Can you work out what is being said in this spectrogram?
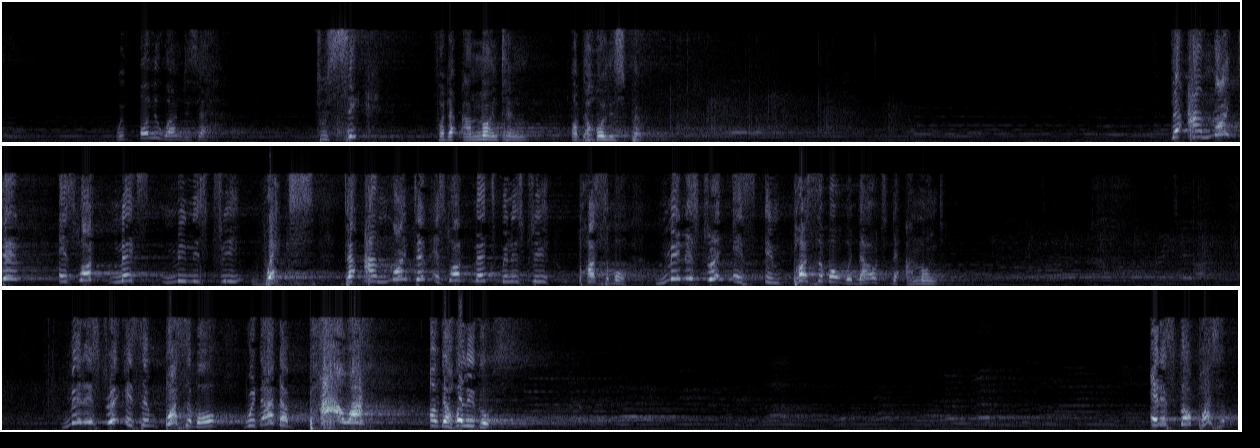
with only one desire to seek for the anointing of the Holy Spirit. The anointing is what makes ministry works. The anointing is what makes ministry possible. Ministry is impossible without the anointing. Ministry is impossible without the power of the Holy Ghost. It is not possible.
